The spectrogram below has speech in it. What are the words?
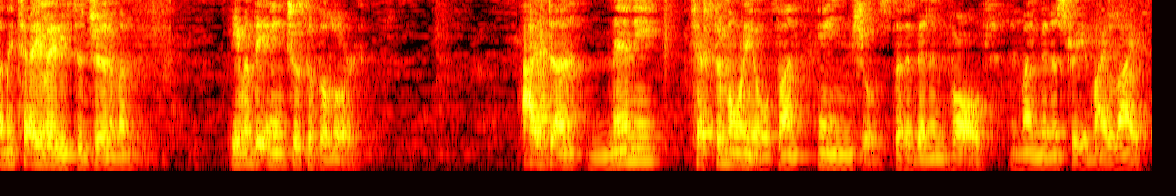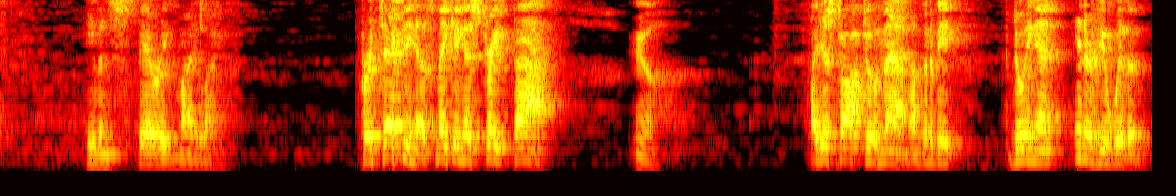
Let me tell you, ladies and gentlemen, even the angels of the Lord. I've done many testimonials on angels that have been involved in my ministry, in my life, even sparing my life, protecting us, making a straight path. Yeah. I just talked to a man. I'm going to be doing an interview with him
